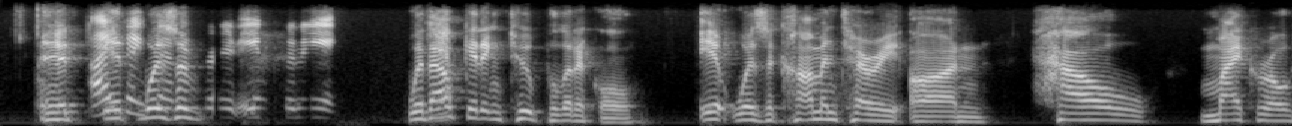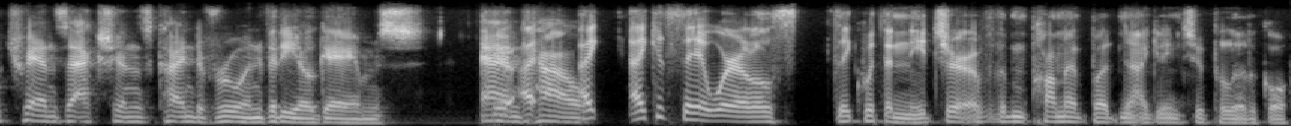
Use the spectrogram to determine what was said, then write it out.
it I it think was that's a great, Anthony. without getting too political, it was a commentary on how microtransactions kind of ruin video games and Yeah, how I I could say it where it'll stick with the nature of the comment, but not getting too political.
